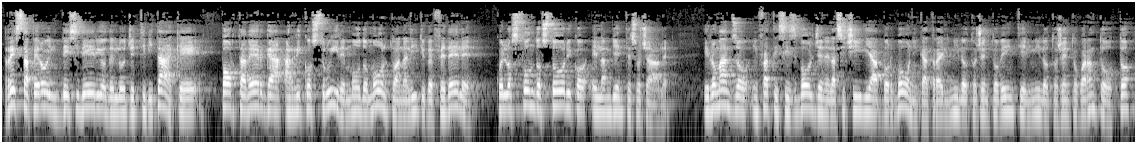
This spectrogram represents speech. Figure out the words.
Resta però il desiderio dell'oggettività che porta Verga a ricostruire in modo molto analitico e fedele quello sfondo storico e l'ambiente sociale. Il romanzo infatti si svolge nella Sicilia borbonica tra il 1820 e il 1848,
